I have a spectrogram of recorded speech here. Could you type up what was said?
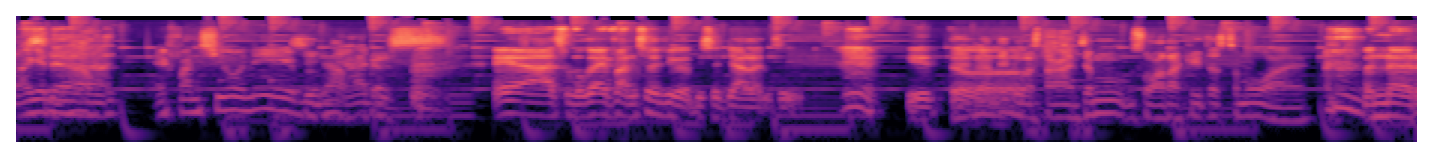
Lagi ada Evan Show nih belum Siap, jadi. guys. Ya, semoga Evanso juga bisa jalan sih. Gitu. Jadi nanti dua setengah jam suara kita semua ya. Bener.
